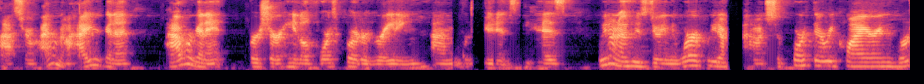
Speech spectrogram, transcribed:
classroom. I don't know how you're gonna, how we're gonna for sure handle fourth quarter grading um, for students because we don't know who's doing the work. We don't know how much support they're requiring. We're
